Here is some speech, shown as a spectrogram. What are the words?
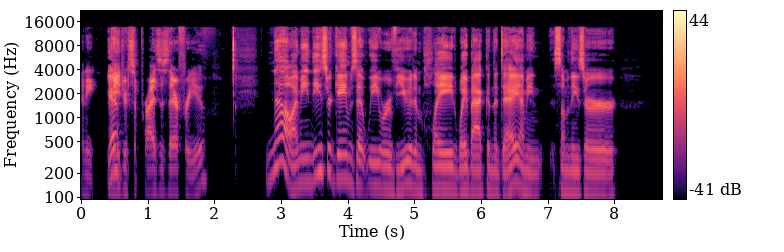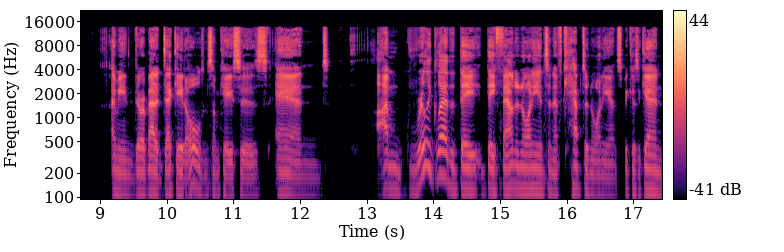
Any Yeah. major surprises there for you? No, I mean these are games that we reviewed and played way back in the day. I mean, some of these are I mean, they're about a decade old in some cases and I'm really glad that they they found an audience and have kept an audience because again,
